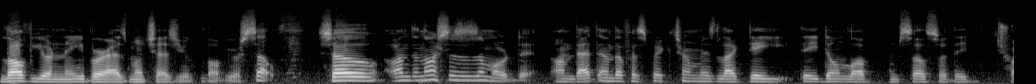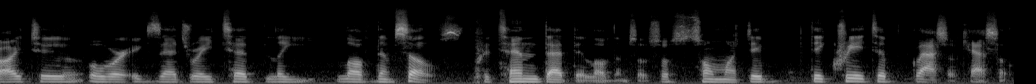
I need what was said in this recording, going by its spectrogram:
love your neighbor as much as you love yourself. So on the narcissism or the, on that end of a spectrum is like they they don't love themselves, so they try to over exaggeratedly love themselves, pretend that they love themselves so so much. They they create a glass of castle.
